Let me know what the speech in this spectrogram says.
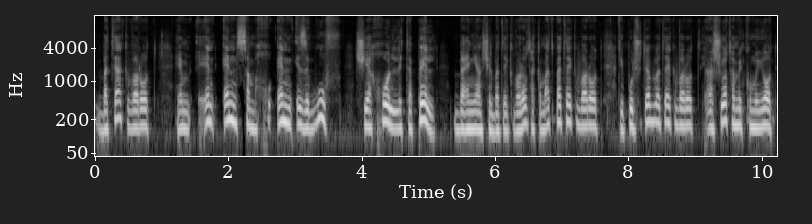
בתי הקברות, הם, אין, אין, סמכו, אין איזה גוף שיכול לטפל בעניין של בתי קברות, הקמת בתי קברות, טיפול שוטף בבתי קברות. הרשויות המקומיות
